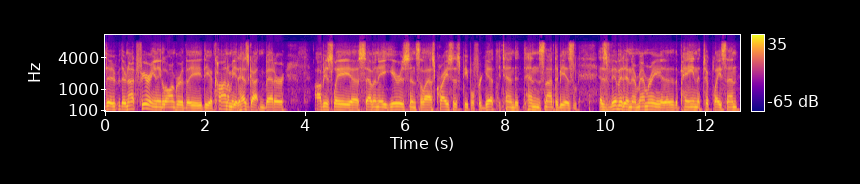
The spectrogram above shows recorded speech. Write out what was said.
the they're not fearing any longer the the economy. It has gotten better. Obviously uh, seven eight years since the last crisis people forget they tend to tends not to be as as vivid in their memory uh, the pain that took place then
